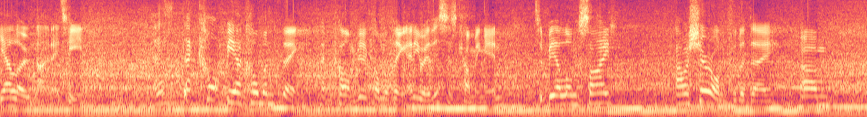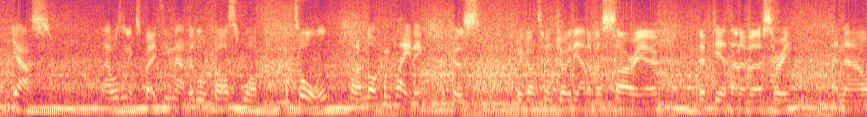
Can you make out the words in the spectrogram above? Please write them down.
yellow 918. That can't be a common thing. That can't be a common thing. Anyway, this is coming in to be alongside our Chiron for the day. Um, yes, I wasn't expecting that little car swap at all, but I'm not complaining because we got to enjoy the Anniversario 50th anniversary and now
